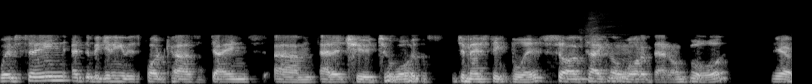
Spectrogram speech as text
we've seen at the beginning of this podcast Dane's um, attitude towards domestic bliss, so I've taken a lot of that on board. Yeah.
